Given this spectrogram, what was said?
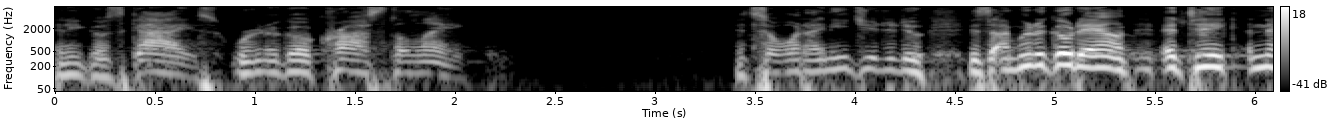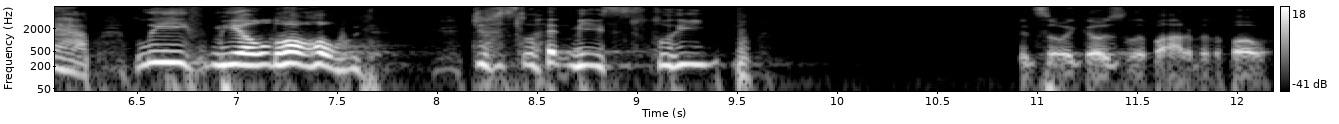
And he goes, Guys, we're going to go across the lake. And so, what I need you to do is, I'm going to go down and take a nap. Leave me alone. Just let me sleep. And so he goes to the bottom of the boat.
